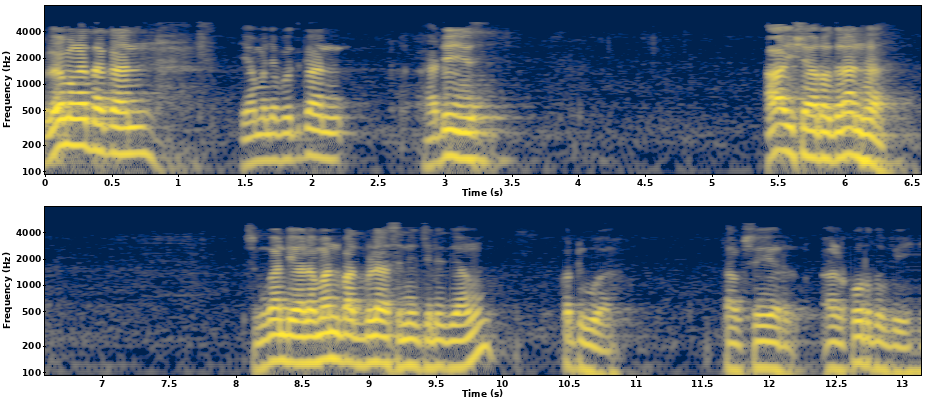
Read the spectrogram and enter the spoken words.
Beliau mengatakan yang menyebutkan hadis Aisyah radhiyallahu Semoga di halaman 14 ini jilid yang kedua tafsir Al-Qurtubi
